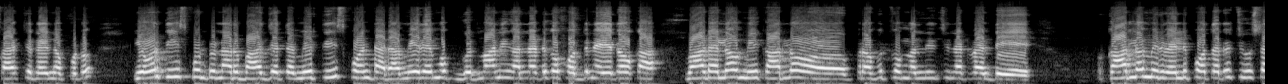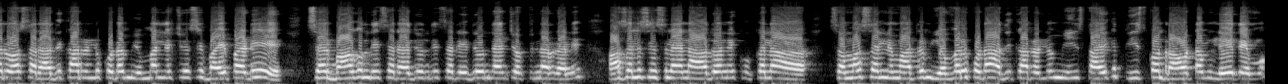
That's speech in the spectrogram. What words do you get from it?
ఫ్రాక్చర్ అయినప్పుడు ఎవరు తీసుకుంటున్నారు బాధ్యత? మీరు తీసుకుంటారా? మీరేమో గుడ్ మార్నింగ్ అన్నట్టుగా పొద్దున ఏదో ఒక వాడలో మీ కార్లో ప్రభుత్వం అందించినటువంటి కారులో మీరు వెళ్ళిపోతారు చూస్తారు. వస్తారు అధికారులు కూడా మిమ్మల్ని చూసి భయపడి సార్ బాగుంది సార్ అది ఉంది సార్ ఇది ఉంది అని చెప్తున్నారు. కానీ అసలు సిసలైన ఆధునిక కుక్కల సమస్యల్ని మాత్రం ఎవరు కూడా అధికారులు మీ స్థాయికి తీసుకొని రావటం లేదేమో.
